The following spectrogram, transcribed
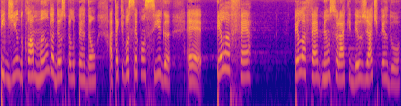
pedindo, clamando a Deus pelo perdão, até que você consiga, é, pela fé, pela fé, mensurar que Deus já te perdoou,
